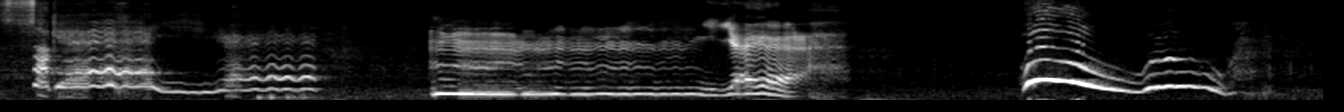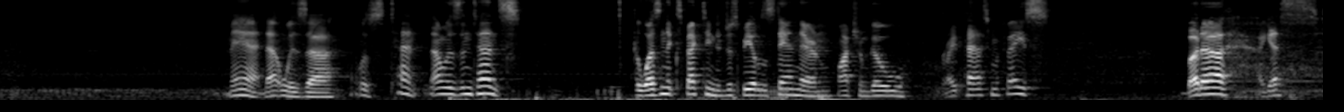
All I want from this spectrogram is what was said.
Suck it! Yeah! Mm, yeah! Woo! Woo! Man, that was uh, that was tense. That was intense. I wasn't expecting to just be able to stand there and watch him go right past my face. But uh, I guess,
